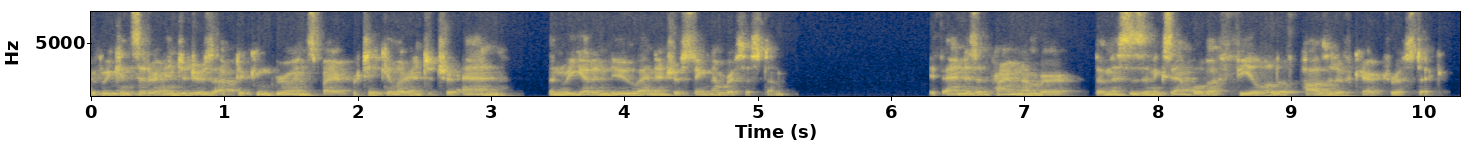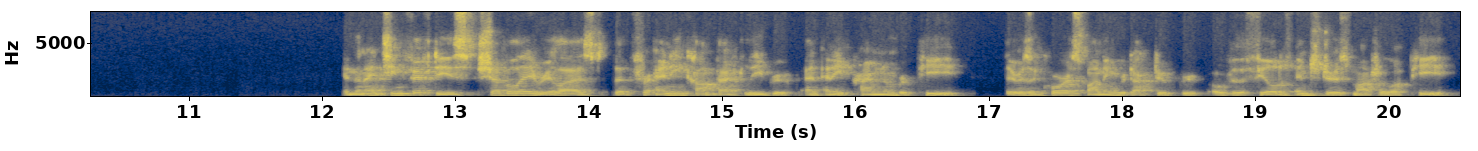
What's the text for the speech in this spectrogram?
If we consider integers up to congruence by a particular integer n, then we get a new and interesting number system. If n is a prime number, then this is an example of a field of positive characteristic. In the 1950s, Chevalley realized that for any compact Lie group and any prime number p, there is a corresponding reductive group over the field of integers modulo p,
